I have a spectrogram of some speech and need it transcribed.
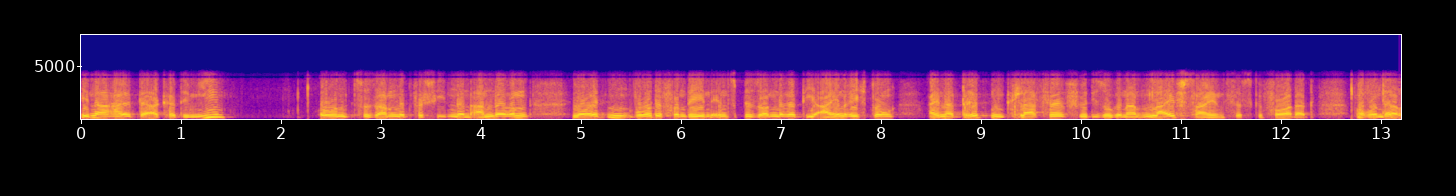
innerhalb der Akademie, und zusammen mit verschiedenen anderen Leuten wurde von denen insbesondere die Einrichtung einer dritten Klasse für die sogenannten Life Sciences gefordert. Worunter,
